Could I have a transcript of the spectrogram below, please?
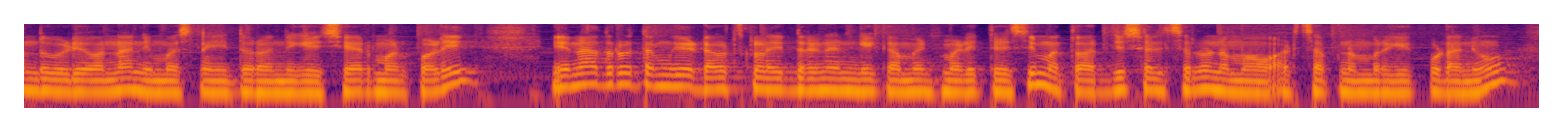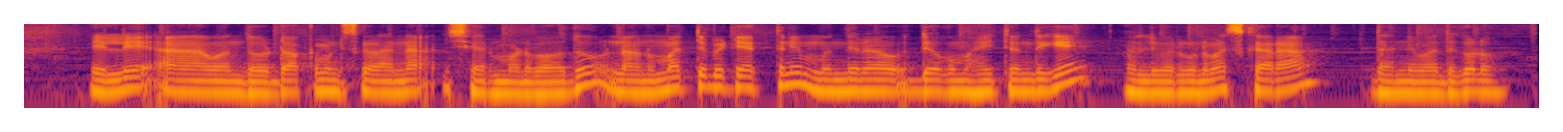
ಒಂದು ವಿಡಿಯೋವನ್ನು ನಿಮ್ಮ ಸ್ನೇಹಿತರೊಂದಿಗೆ ಶೇರ್ ಮಾಡಿಕೊಳ್ಳಿ. ಏನಾದರೂ ತಮಗೆ ಡೌಟ್ಸ್ಗಳಿದ್ದರೆ ನನಗೆ ಕಮೆಂಟ್ ಮಾಡಿ ತಿಳಿಸಿ ಮತ್ತು ಅರ್ಜಿ ಸಲ್ಲಿಸಲು ನಮ್ಮ ವಾಟ್ಸಪ್ ನಂಬರ್ಗೆ ಕೂಡ ನೀವು ಇಲ್ಲಿ ಒಂದು ಡಾಕ್ಯುಮೆಂಟ್ಸ್ಗಳನ್ನು ಶೇರ್ ಮಾಡಬಹುದು. ನಾನು ಮತ್ತೆ ಭೇಟಿಯಾಗ್ತೀನಿ. ಮುಂದಿನ ಉದ್ಯೋಗ ಮಾಹಿತಿಯೊಂದಿಗೆ. ಅಲ್ಲಿವರೆಗೂ ನಮಸ್ಕಾರ. ಧನ್ಯವಾದಗಳು.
